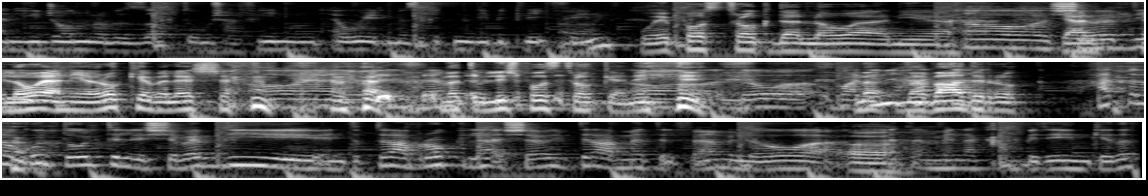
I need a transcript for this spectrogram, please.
أنهي genre بالظبط ومش عارفين قوي مزيكتنا دي بتليق فين. وايه post rock ده اللي هو يعني آه يعني الشباب دي. اللي هو يعني روك يا بلاش. آه يعني؟ ما تقوليش post rock يعني. آه اللي هو ما بعد الروك. حتى لو كنت قلت للشباب دي انت بتلعب روك؟ لا الشباب دي بتلعب metal فاهم؟ اللي هو آه. أتقل منك حبتين كده.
